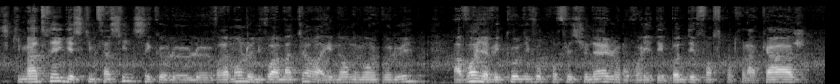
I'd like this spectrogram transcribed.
ce qui m'intrigue et ce qui me fascine, c'est que le, le, vraiment le niveau amateur a énormément évolué. Avant, il y avait qu'au niveau professionnel, on voyait des bonnes défenses contre la cage, euh,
